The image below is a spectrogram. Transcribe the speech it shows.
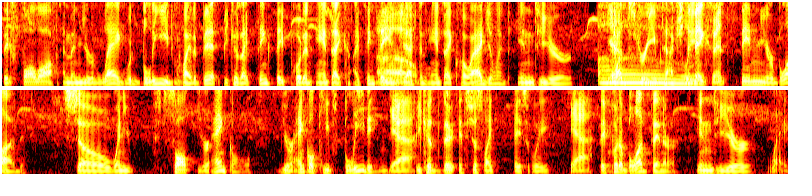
they'd fall off, and then your leg would bleed quite a bit because I think they put an anti. I think they oh. inject an anticoagulant into your oh. bloodstream to actually It makes sense. thin your blood. So when you salt your ankle, your ankle keeps bleeding. Yeah. Because it's just like basically Yeah. they put a blood thinner into your leg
